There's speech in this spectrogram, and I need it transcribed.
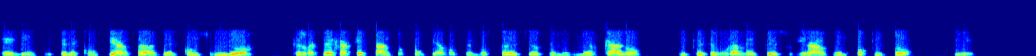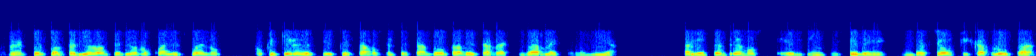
el índice de confianza del consumidor que refleja qué tanto confiamos en los precios en el mercado seguramente subirá un poquito respecto al periodo anterior, lo cual es bueno porque quiere decir que estamos empezando otra vez a reactivar la economía. También tendremos el índice de inversión fija bruta,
